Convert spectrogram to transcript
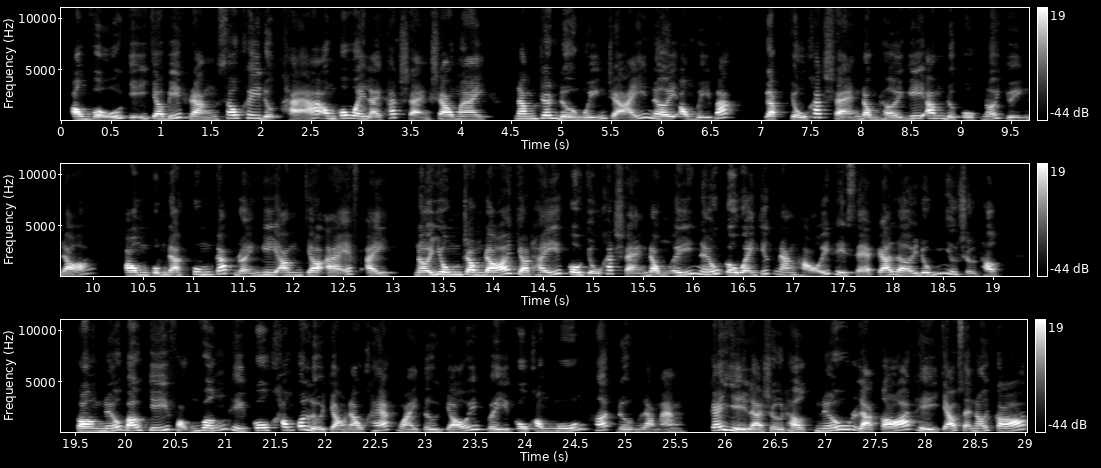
Ông Vũ chỉ cho biết rằng sau khi được thả, ông có quay lại khách sạn Sao Mai, nằm trên đường Nguyễn Trãi nơi ông bị bắt, gặp chủ khách sạn đồng thời ghi âm được cuộc nói chuyện đó. Ông cũng đã cung cấp đoạn ghi âm cho AFA. Nội dung trong đó cho thấy cô chủ khách sạn đồng ý nếu cơ quan chức năng hỏi thì sẽ trả lời đúng như sự thật. Còn nếu báo chí phỏng vấn thì cô không có lựa chọn nào khác ngoài từ chối vì cô không muốn hết đường làm ăn. Cái gì là sự thật nếu là có thì cháu sẽ nói có,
